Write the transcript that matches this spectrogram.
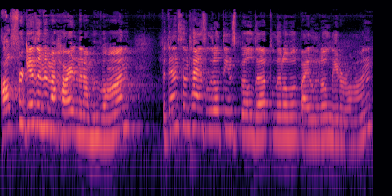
I'll forgive them in my heart and then I'll move on. But then sometimes little things build up little by little later on.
